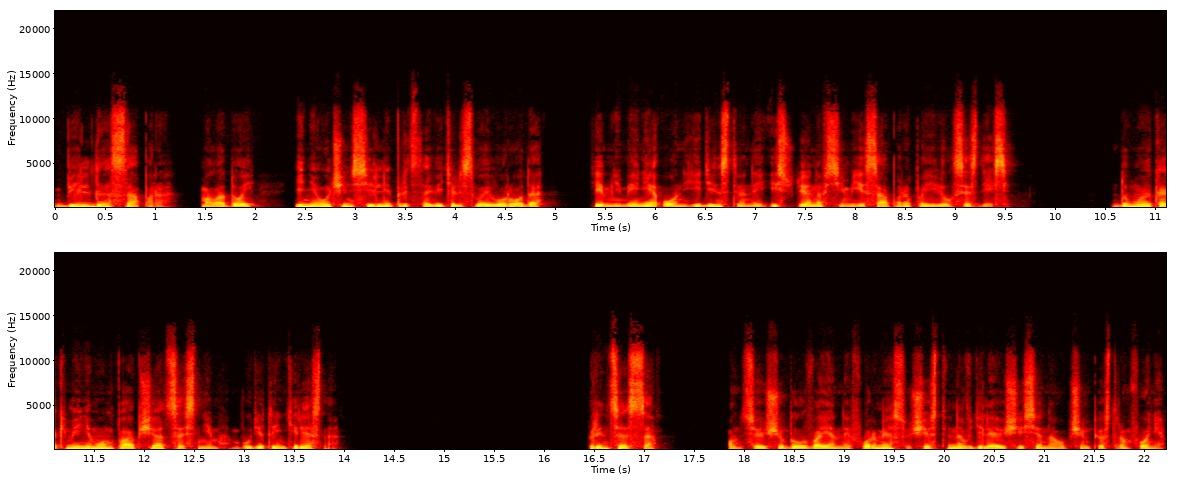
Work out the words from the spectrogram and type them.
Бильда Сапора, молодой и не очень сильный представитель своего рода, тем не менее он единственный из членов семьи Сапора появился здесь. Думаю, как минимум пообщаться с ним будет интересно. Принцесса. Он все еще был в военной форме, существенно выделяющейся на общем пестром фоне.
